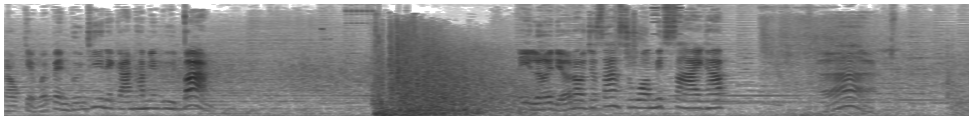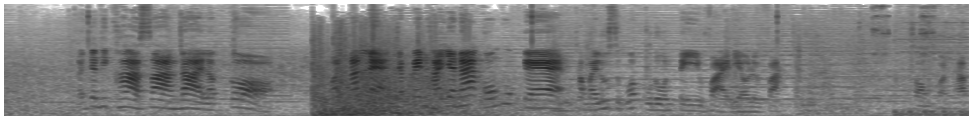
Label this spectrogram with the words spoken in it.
เราเก็บไว้เป็นพื้นที่ในการทำอย่างอื่นบ้าง เลย เดี๋ยวเราจะสร้างสวอมมิดไซด์ครับเออหลังจากที่ข้าสร้างได้แล้วก็วันนั้นแหละจะเป็นหายนะของพวกแกทำไมรู้สึกว่ากูโดนตีฝ่ายเดียวเลยฟะซ่อมก่อนครับ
